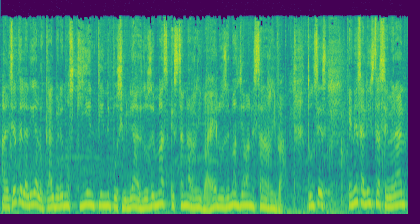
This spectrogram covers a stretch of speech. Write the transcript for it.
al ser de la liga local, veremos quién tiene posibilidades. Los demás están arriba, ¿eh? los demás ya van a estar arriba. Entonces, en esa lista se verán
